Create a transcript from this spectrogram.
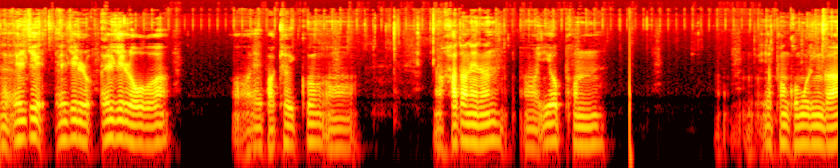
네, LG, LG, 로, LG 로고가 어, 예, 박혀 있고, 어, 하단에는 어, 이어폰, 이어폰 고무링과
